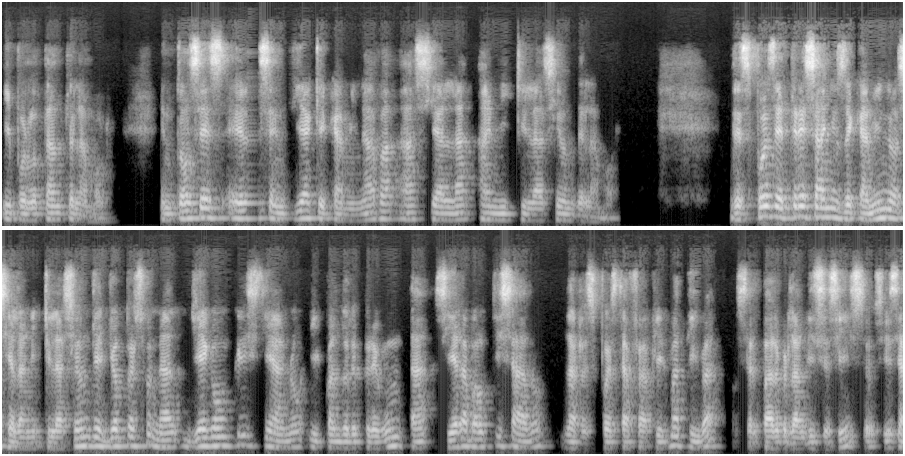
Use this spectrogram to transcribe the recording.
Y por lo tanto el amor. Entonces él sentía que caminaba hacia la aniquilación del amor. Después de tres años de camino hacia la aniquilación del yo personal, llega un cristiano y cuando le pregunta si era bautizado, la respuesta fue afirmativa. O sea, el padre Berlán dice sí, sí, sí,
